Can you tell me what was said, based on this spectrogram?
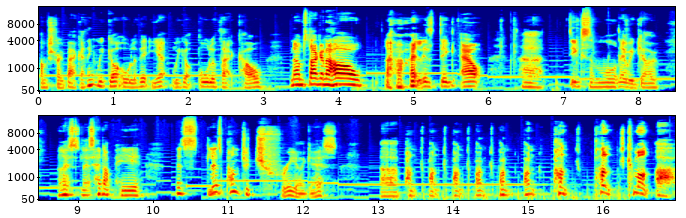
come straight back. I think we got all of it. Yep, we got all of that coal. Now I'm stuck in a hole. All right, let's dig out. Uh, dig some more. There we go. Let's let's head up here. Let's let's punch a tree, I guess. Uh, punch, punch, punch, punch, punch, punch, punch, punch. Come on. Ah,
